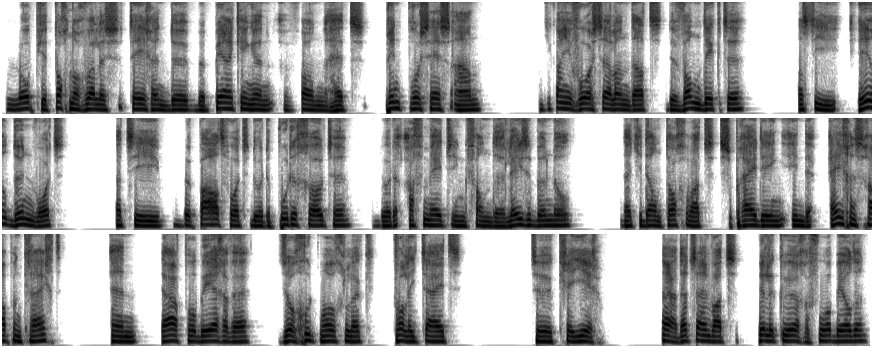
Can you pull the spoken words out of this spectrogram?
loop je toch nog wel eens tegen de beperkingen van het printproces aan. Je kan je voorstellen dat de wanddikte, als die heel dun wordt, dat die bepaald wordt door de poedergrootte, door de afmeting van de laserbundel, dat je dan toch wat spreiding in de eigenschappen krijgt. En daar proberen we zo goed mogelijk kwaliteit te creëren. Nou ja, dat zijn wat willekeurige voorbeelden.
